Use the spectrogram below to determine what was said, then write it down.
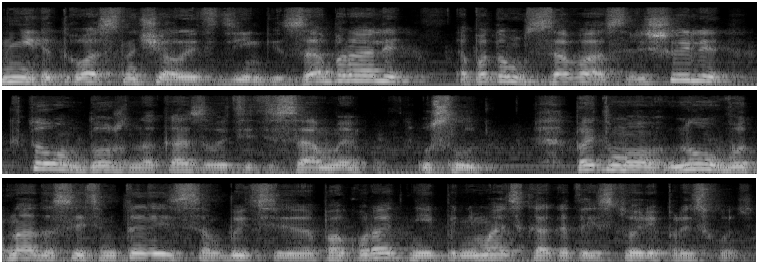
Нет, у вас сначала эти деньги забрали, а потом за вас решили, кто вам должен оказывать эти самые услуги. Поэтому, ну, вот надо с этим тезисом быть э, поаккуратнее и понимать, как эта история происходит.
